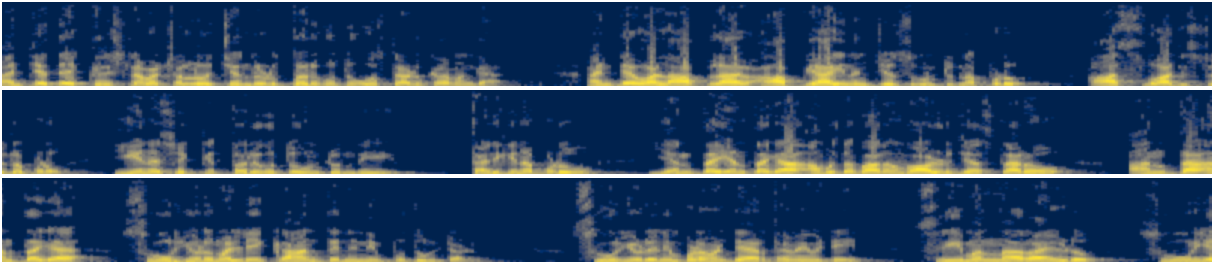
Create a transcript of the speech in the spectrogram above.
అంచేతే కృష్ణపక్షంలో చంద్రుడు తరుగుతూ వస్తాడు క్రమంగా. అంటే వాళ్ళు ఆప్లా ఆప్యాయనం చేసుకుంటున్నప్పుడు ఆస్వాదిస్తున్నప్పుడు ఈయన శక్తి తరుగుతూ ఉంటుంది. తరిగినప్పుడు ఎంత ఎంతగా అమృతపానం వాళ్ళు చేస్తారో అంత అంతగా సూర్యుడు మళ్ళీ కాంతిని నింపుతుంటాడు సూర్యుడు నింపడం అంటే అర్థం ఏమిటి శ్రీమన్నారాయణుడు సూర్య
